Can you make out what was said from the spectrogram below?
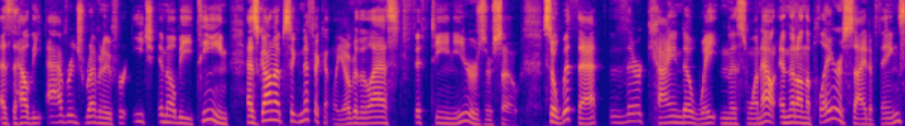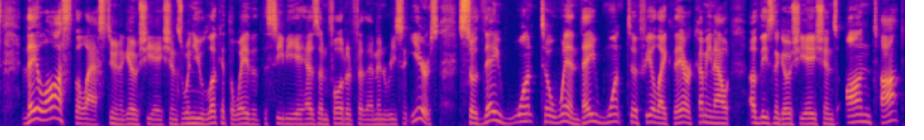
as to how the average revenue for each MLB team has gone up significantly over the last 15 years or so. So with that, they're kind of waiting this one out. And then on the players' side of things, they lost the last two negotiations when you look at the way that the CBA has unfolded for them in recent years. So they want to win. They want to feel like they are coming out of these negotiations on top.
